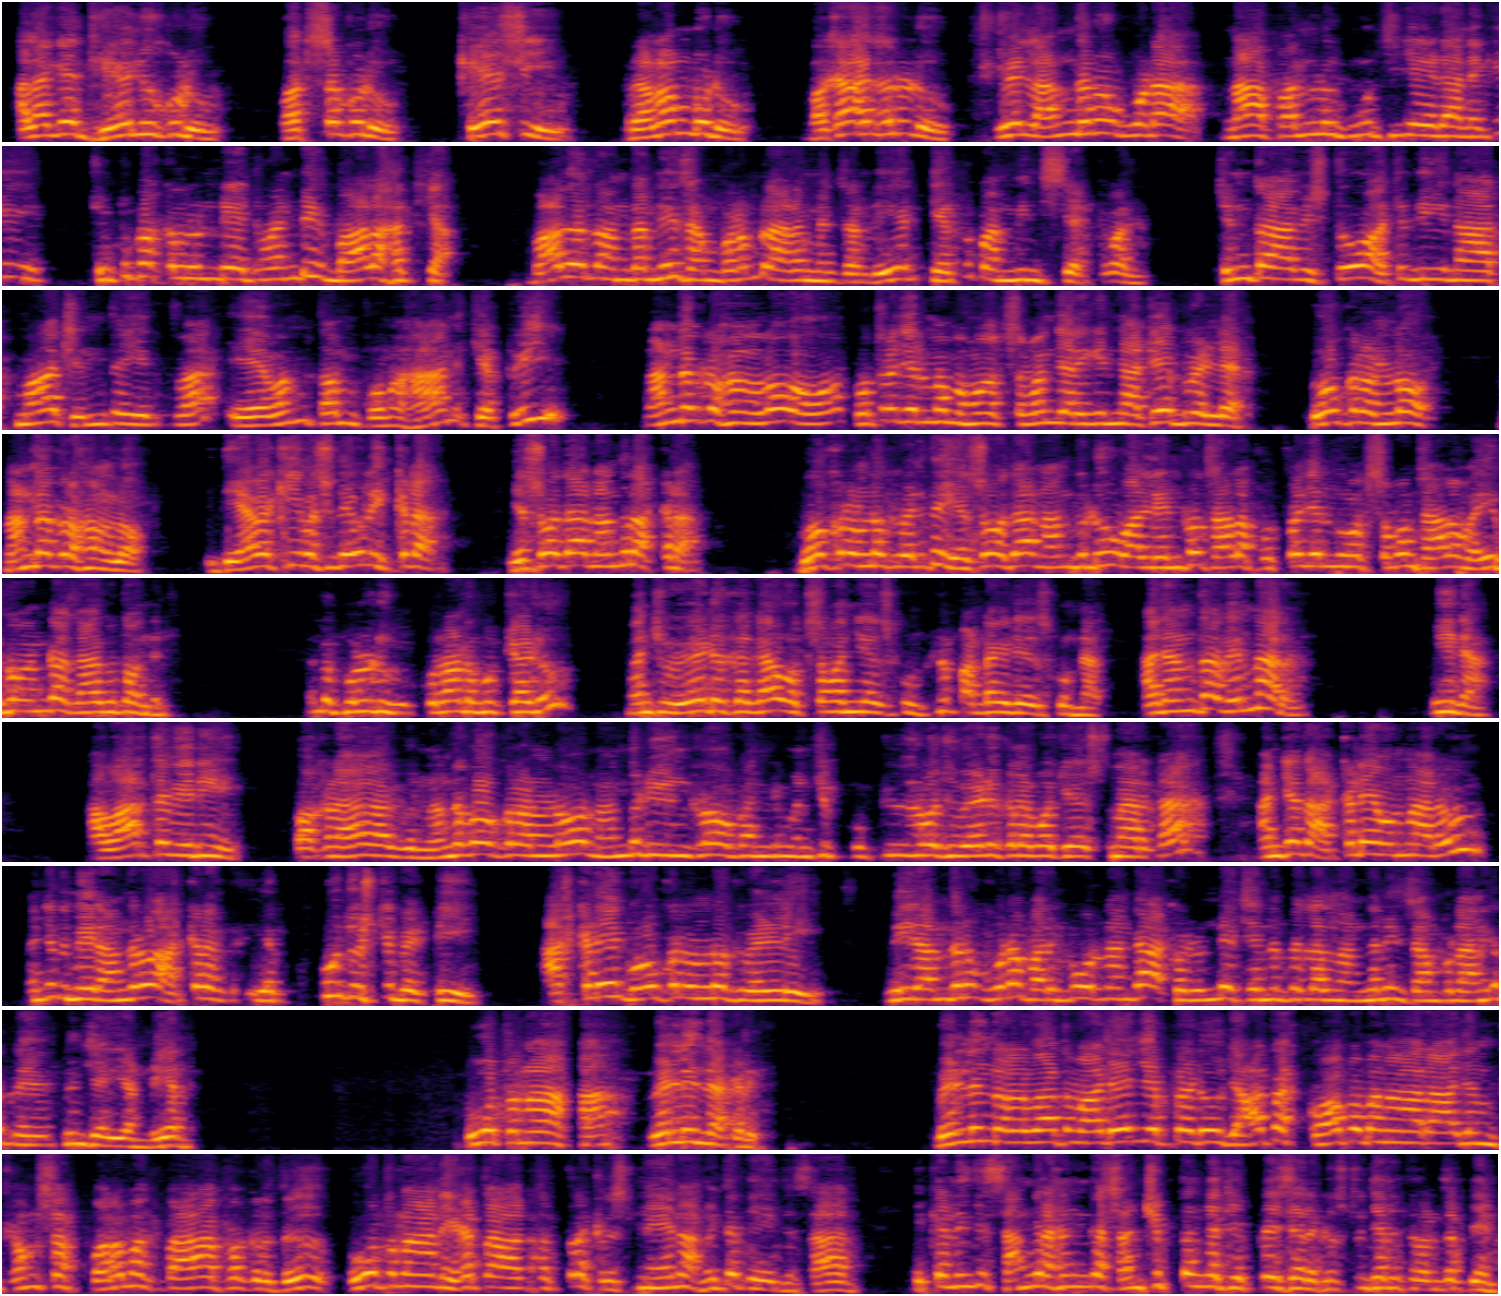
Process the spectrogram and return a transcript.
అలాగే ధేనుకుడు వత్సకుడు కేసి ప్రలంబుడు బకాసురుడు వీళ్ళందరూ కూడా నా పనులు పూర్తి చేయడానికి చుట్టుపక్కల ఉండేటువంటి బాలహత్య. బాధలు అందరినీ చంపడం ప్రారంభించండి అని చెప్పి పంపించేట వాళ్ళు చింతావిష్టో అతిదీనాత్మ చింతయిత్వ ఏవం తం పునః అని చెప్పి నందగృహంలో పుత్రజన్మ మహోత్సవం జరిగింది. అటేపు వెళ్ళారు. గోకులంలో నందగృహంలో. దేవకీ వసుదేవులు ఇక్కడ. యశోదా నందులు అక్కడ. గోకులంలోకి వెళ్తే యశోదా నందుడు వాళ్ళ ఇంట్లో చాలా పుత్రజన్మోత్సవం చాలా వైభవంగా సాగుతోంది. అంటే పురుడు కుర్రాడు పుట్టాడు. మంచి వేడుకగా ఉత్సవం చేసుకుంటున్న పండగ చేసుకుంటున్నారు. అదంతా విన్నారు ఈయన. ఆ వార్త విని అక్కడ నందగోకులంలో నందుడి ఇంట్లో మంచి మంచి పుట్టినరోజు వేడుకలు ఏవో చేస్తున్నారట. అంచేత అక్కడే ఉన్నారు. అంచేత మీరందరూ అక్కడ ఎక్కువ దృష్టి పెట్టి అక్కడే గోకులంలోకి వెళ్ళి మీరందరూ కూడా పరిపూర్ణంగా అక్కడ ఉండే చిన్నపిల్లలను అందరినీ చంపడానికి ప్రయత్నం చేయండి అని. భూతన వెళ్ళింది అక్కడికి. వెళ్ళిన తర్వాత వాడేం చెప్పాడు? జాత కోపమనారాజన్ కంస పరమ పాపకృత్ భూతనా నిహత తత్ర కృష్ణేన అమిత తేజస ఇక్కడి నుంచి సంగ్రహంగా సంక్షిప్తంగా చెప్పేశారు కృష్ణ చరిత్ర అంతటి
